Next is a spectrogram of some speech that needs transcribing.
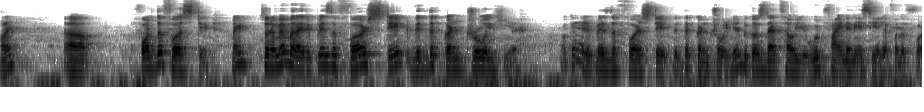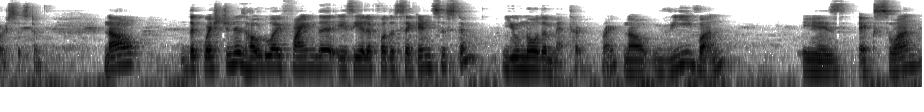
All right. Uh, for the first state, right? So remember, I replace the first state with the control here. Okay, I replace the first state with the control here because that's how you would find an ACLF for the first system. Now, the question is, how do I find the ACLF for the second system? You know the method, right? Now, V1 is x1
